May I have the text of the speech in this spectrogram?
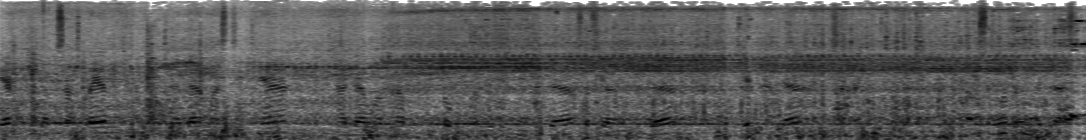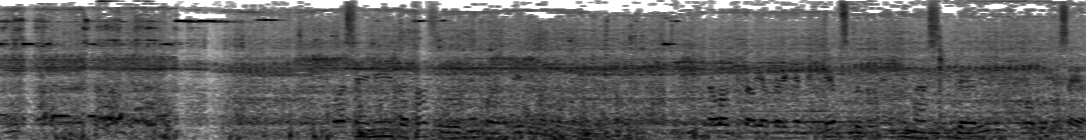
ya, ada pesantren, ada masjidnya, ada wakaf untuk penduduknya juga, sosialnya juga, dan ada wisatanya. Ini semua terintegrasi dalam Luasnya ini total seluruhnya kurang lebih 50 kalau kita lihat dari handicap sebetulnya ini masih dari 20 persen.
